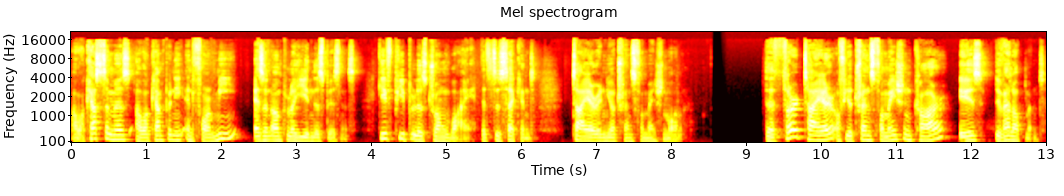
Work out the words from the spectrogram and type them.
our customers, our company, and for me as an employee in this business? Give people a strong why. That's the second tire in your transformation model. The third tire of your transformation car is development.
